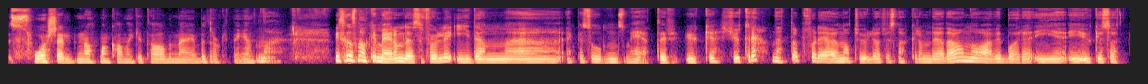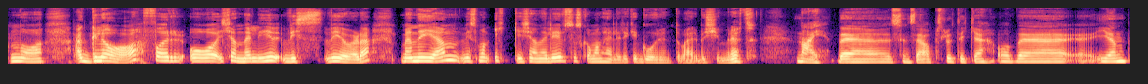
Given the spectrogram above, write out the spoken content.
så sjelden at man kan ikke ta det med i betraktningen. Nei. Vi skal snakke mer om det selvfølgelig i den eh, episoden som heter Uke 23. nettopp, For det er jo naturlig at vi snakker om det da. Nå er vi bare i, i uke 17 og er glade for å kjenne liv hvis vi gjør det. Men igjen, hvis man ikke kjenner liv, så skal man heller ikke gå rundt og være bekymret. Nei, det syns jeg absolutt ikke. Og det, igjen,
